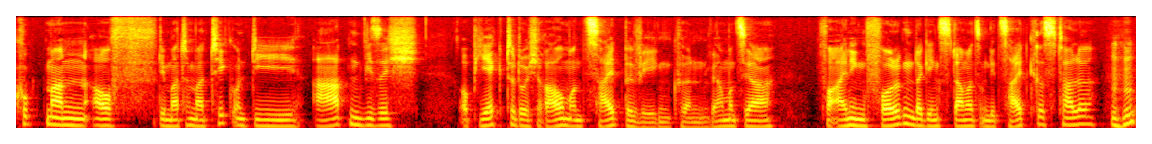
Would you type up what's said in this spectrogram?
guckt man auf die Mathematik und die Arten, wie sich Objekte durch Raum und Zeit bewegen können. Wir haben uns ja vor einigen Folgen, da ging es damals um die Zeitkristalle, mhm.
